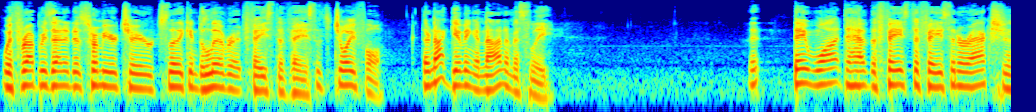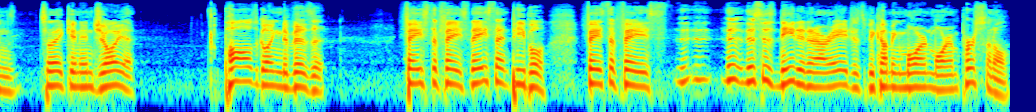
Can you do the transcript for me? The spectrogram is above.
with representatives from your church so they can deliver it face to face. It's joyful. They're not giving anonymously. They want to have the face to face interaction so they can enjoy it. Paul's going to visit face to face. They sent people face to face. This is needed in our age. It's becoming more and more impersonal.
